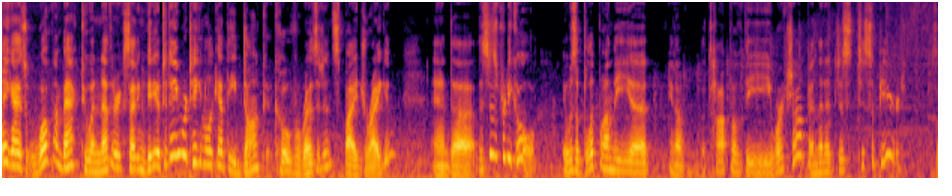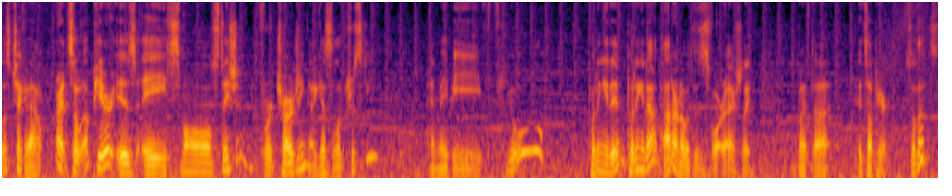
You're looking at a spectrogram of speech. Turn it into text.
Hey guys, welcome back to another exciting video. Today we're taking a look at the Donkk Cove Residence by Dragon, and uh, this is pretty cool. It was a blip on the, uh, you know, the top of the workshop, and then it just disappeared. So let's check it out. All right, so up here is a small station for charging, I guess, electricity, and maybe fuel? Putting it in, putting it out? I don't know what this is for, actually, but uh, it's up here. So that's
